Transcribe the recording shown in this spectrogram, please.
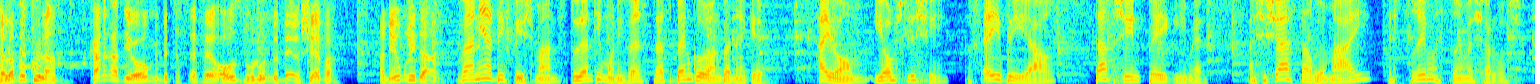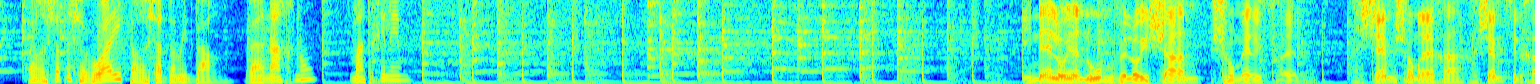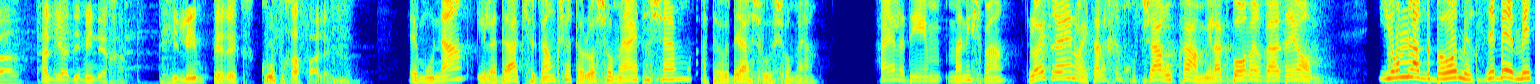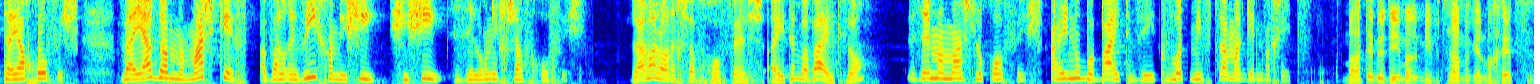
שלום לכולם, כאן רדיו אור מבית הספר אור זבולון בבאר שבע. אני עמרי דן. ואני עדי פישמן, סטודנט עם אוניברסיטת בן גוריון בנגב. היום, יום שלישי, כ"ה באייר, תשפ"ג, ה-16 במאי 2023. פרשת השבוע היא פרשת במדבר, ואנחנו מתחילים. הנה לא ינום ולא יישן שומר ישראל. השם שומרך, השם צילך, על יד ימיניך. תהילים פרק קכ"א. אמונה היא לדעת שגם כשאתה לא שומע את השם, אתה יודע שהוא שומע. היי ילדים, מה נשמע? לא התראינו, הייתה לכם חופשה ארוכה, מל"ג בעומר ועד היום. יום ל"ג בעומר זה באמת היה חופש, והיה גם ממש כיף, אבל רביעי, חמישי, שישי, זה לא נחשב חופש. למה לא נחשב חופש? הייתם בבית, לא? זה ממש לא חופש. היינו בבית בעקבות מבצע מגן וחץ. מה אתם יודעים על מבצע מגן וחץ?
